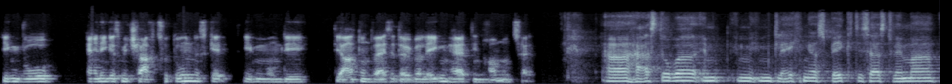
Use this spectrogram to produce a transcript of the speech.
irgendwo einiges mit Schach zu tun. Es geht eben um die, die Art und Weise der Überlegenheit in Raum und Zeit. Äh, heißt aber im, im, im, gleichen Aspekt, das heißt, wenn man,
